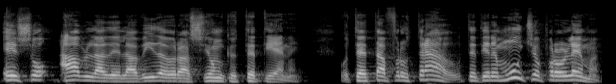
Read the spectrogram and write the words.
Eso habla de la vida de oración que usted tiene. Usted está frustrado, usted tiene muchos problemas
